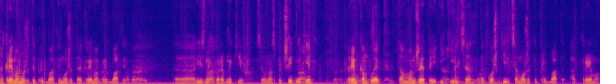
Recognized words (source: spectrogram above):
Окремо можете придбати, можете окремо придбати різних виробників. Це у нас підшипники, ремкомплект, там манжети і кільця. Також кільця можете придбати окремо.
